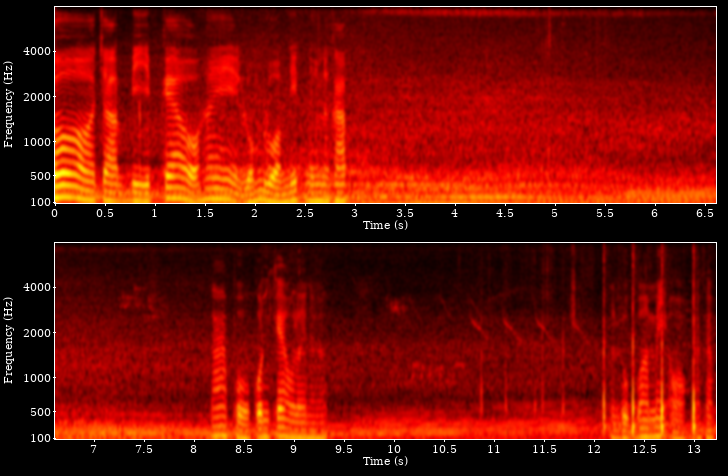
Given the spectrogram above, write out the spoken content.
ก็จะบีบแก้วให้หลวมๆนิดนึงนะครับ หน้าโผล่ก้นแก้วเลยนะครับ สรุปว่าไม่ออกนะครับ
